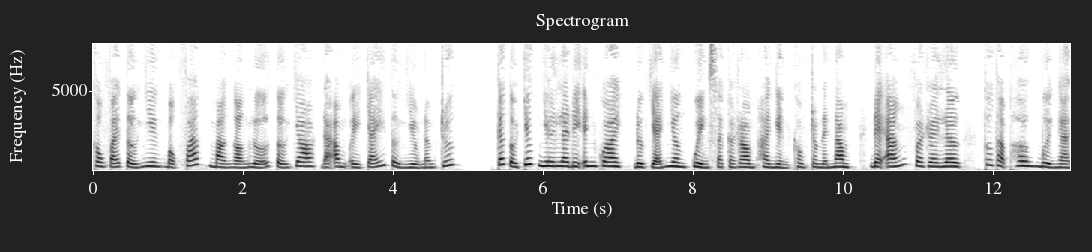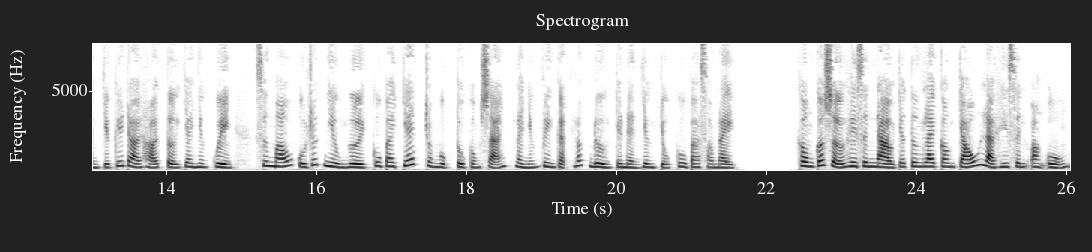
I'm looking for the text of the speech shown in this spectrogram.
không phải tự nhiên bộc phát mà ngọn lửa tự do đã âm ỉ cháy từ nhiều năm trước. Các tổ chức như Lady in White được giải nhân quyền Sakharov 2005, đề án Varela thu thập hơn 10.000 chữ ký đòi hỏi tự do nhân quyền, xương máu của rất nhiều người Cuba chết trong ngục tù cộng sản là những viên gạch lót đường cho nền dân chủ Cuba sau này. Không có sự hy sinh nào cho tương lai con cháu là hy sinh oan uổng.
